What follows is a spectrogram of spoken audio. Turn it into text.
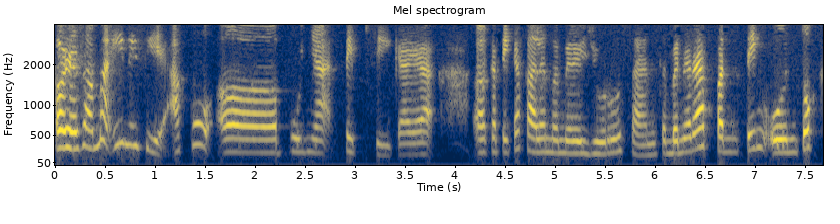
oh ya sama ini sih aku eh, punya tips sih kayak eh, ketika kalian memilih jurusan sebenarnya penting untuk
